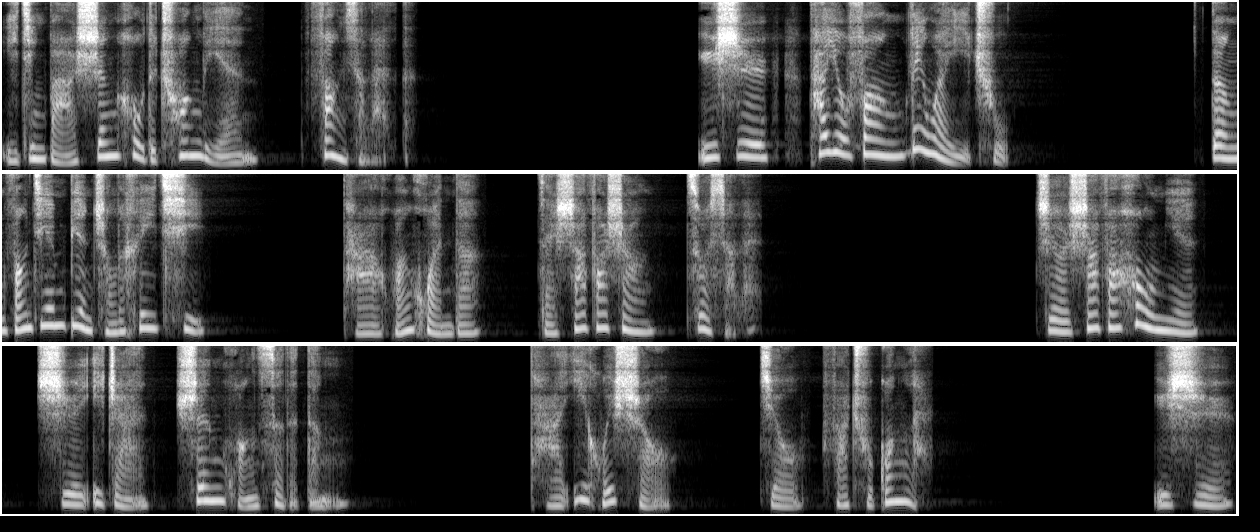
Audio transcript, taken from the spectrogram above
已经把身后的窗帘放下来了，于是他又放另外一处。等房间变成了黑气，他缓缓的在沙发上坐下来。这沙发后面是一盏深黄色的灯，他一回手就发出光来。于是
